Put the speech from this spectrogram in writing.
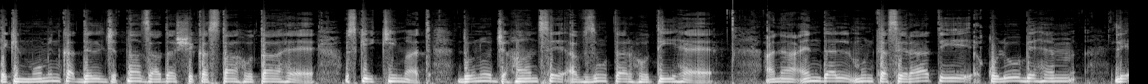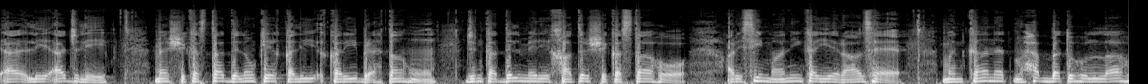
لیکن مومن کا دل جتنا زیادہ شکستہ ہوتا ہے، اس کی قیمت دونوں جہان سے افزوں تر ہوتی ہے۔ انا عند المنکسرات قلوبہم لی اجلی میں شکستہ دلوں کے قریب رہتا ہوں جن کا دل میری خاطر شکستہ ہو، اور اسی معنی کا یہ راز ہے منکانت محبت اللہ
